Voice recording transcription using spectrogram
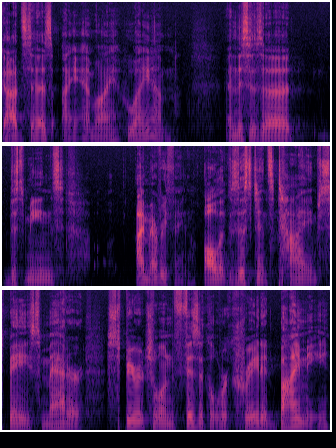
God says, I am I who I am. And this is a this means I'm everything. All existence, time, space, matter, spiritual and physical were created by me,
